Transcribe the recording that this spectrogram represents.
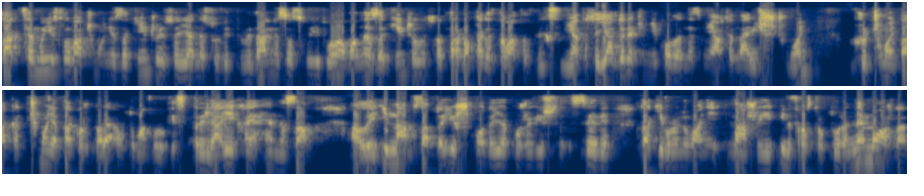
Так, це мої слова, чому не закінчуються. Я несу відповідальність за свої слова. Вони закінчилися. Треба переставати з них сміятися. Я, до речі, ніколи не сміявся навіть чмонь. Чмонь так, чмоня також бере автомат в руки, стріляє, хай гене сам, але і нам завдає шкоди як у живій силі, так і в руйнуванні нашої інфраструктури. Не можна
